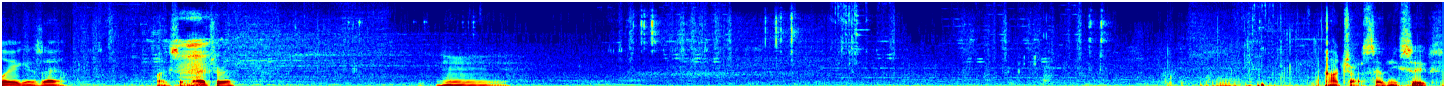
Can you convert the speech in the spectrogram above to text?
Play against that. Like Symmetra? Hmm. I'll try 76.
